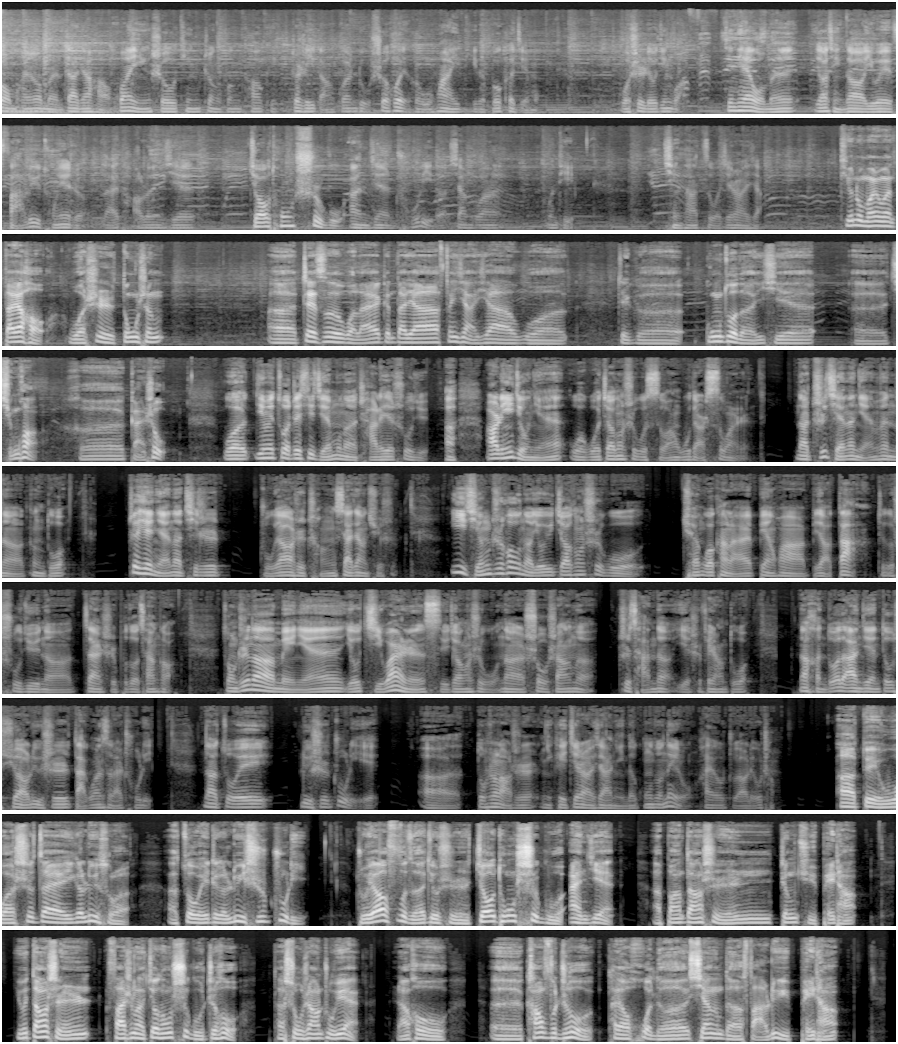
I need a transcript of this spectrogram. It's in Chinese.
众朋友们，大家好，欢迎收听正风 Talking，这是一档关注社会和文化议题的播客节目，我是刘金广。今天我们邀请到一位法律从业者来讨论一些交通事故案件处理的相关问题，请他自我介绍一下。听众朋友们，大家好，我是东升。呃，这次我来跟大家分享一下我这个工作的一些呃情况和感受。我因为做这期节目呢，查了一些数据啊，二零一九年我国交通事故死亡五点四万人，那之前的年份呢更多，这些年呢其实主要是呈下降趋势。疫情之后呢，由于交通事故全国看来变化比较大，这个数据呢暂时不做参考。总之呢，每年有几万人死于交通事故，那受伤的、致残的也是非常多。那很多的案件都需要律师打官司来处理。那作为律师助理，呃，东升老师，你可以介绍一下你的工作内容还有主要流程。啊，对我是在一个律所，呃，作为这个律师助理，主要负责就是交通事故案件啊，帮当事人争取赔偿。因为当事人发生了交通事故之后，他受伤住院，然后。呃，康复之后，他要获得相应的法律赔偿。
